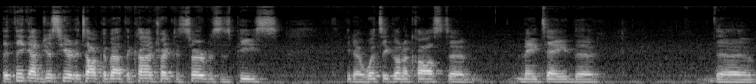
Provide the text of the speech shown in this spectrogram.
they think I'm just here to talk about the contracted services piece you know, what's it going to cost to maintain the the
